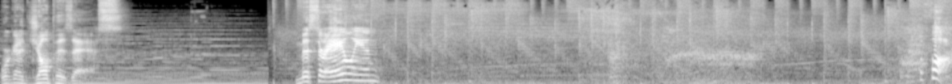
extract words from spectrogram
We're gonna jump his ass. Mr. Alien! The fuck?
